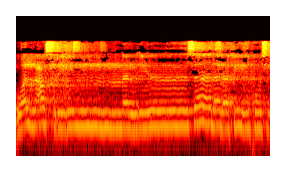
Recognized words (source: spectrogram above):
والعصر إن الإنسان لفي خسر.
